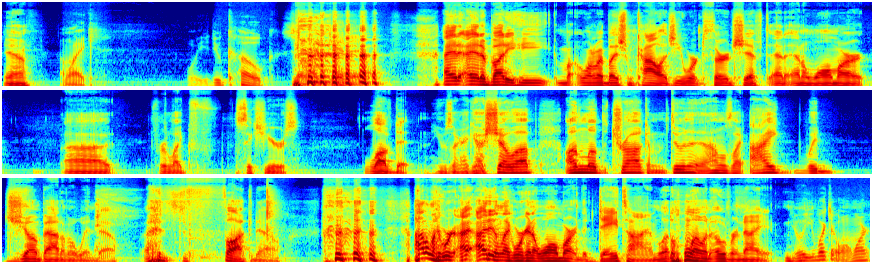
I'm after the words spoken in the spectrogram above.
Yeah. I'm like, well, you do coke, so I. I had, I had a buddy. He one of my buddies from college. He worked third shift at, at a Walmart uh, for like f- six years. Loved it. He was like, I gotta show up, unload the truck, and I'm doing it. And I was like, I would jump out of a window. Fuck no. I don't like work. I, I didn't like working at Walmart in the daytime, let alone overnight. You, you worked at Walmart?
